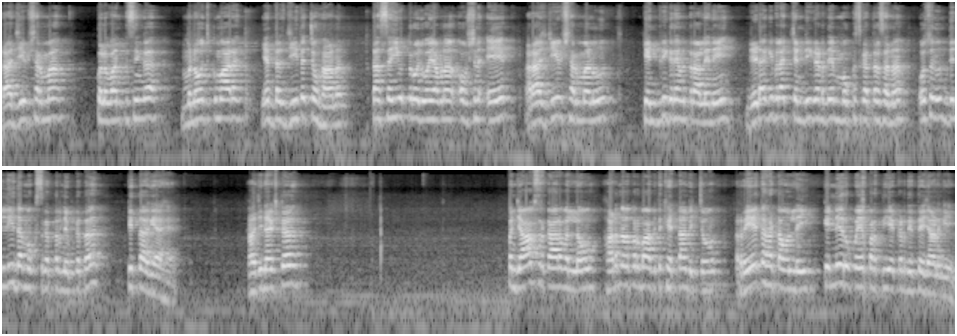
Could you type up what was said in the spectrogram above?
ਰਾਜੀਵ ਸ਼ਰਮਾ, ਕੁਲਵੰਤ ਸਿੰਘ, ਮਨੋਜ ਕੁਮਾਰ ਜਾਂ ਦਲਜੀਤ ਚੌਹਾਨ। ਤਾਂ ਸਹੀ ਉੱਤਰ ਹੋ ਜਾਊਗਾ ਆਪਣਾ ਆਪਸ਼ਨ ਏ ਰਾਜੀਵ ਸ਼ਰਮਾ ਨੂੰ ਕੇਂਦਰੀ ਗ੍ਰਹਿ ਮੰਤਰਾਲੇ ਨੇ ਜਿਹੜਾ ਕਿ ਪਹਿਲਾਂ ਚੰਡੀਗੜ੍ਹ ਦੇ ਮੁੱਖ ਸਕੱਤਰ ਸਨ, ਉਸ ਨੂੰ ਦਿੱਲੀ ਦਾ ਮੁੱਖ ਸਕੱਤਰ ਨਿਯੁਕਤ ਕੀਤਾ ਗਿਆ ਹੈ। ਹਾਂਜੀ ਨੈਕਸਟ ਪੰਜਾਬ ਸਰਕਾਰ ਵੱਲੋਂ ਹੜ੍ਹ ਨਾਲ ਪ੍ਰਭਾਵਿਤ ਖੇਤਾਂ ਵਿੱਚੋਂ ਰੇਤ ਹਟਾਉਣ ਲਈ ਕਿੰਨੇ ਰੁਪਏ ਪ੍ਰਤੀ ਏਕੜ ਦਿੱਤੇ ਜਾਣਗੇ?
